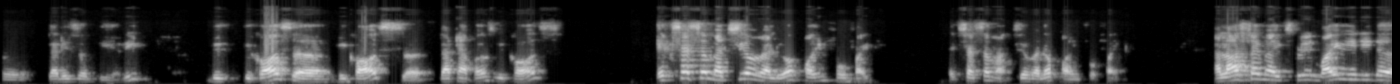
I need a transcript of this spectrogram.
So that is a theory. Be because uh, because uh, that happens because X has a maximum value of 0.45. X has a maximum value of 0.45. And last time I explained why we need a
